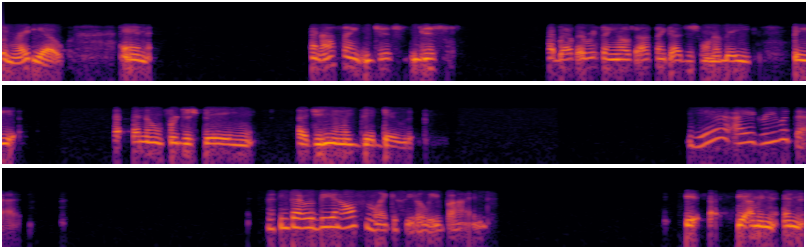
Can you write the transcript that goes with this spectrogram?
in radio, and and I think just just above everything else, I think I just want to be be known for just being a genuinely good dude. Yeah, I agree with that. I think that would be an awesome legacy to leave behind. Yeah, yeah. I mean, and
